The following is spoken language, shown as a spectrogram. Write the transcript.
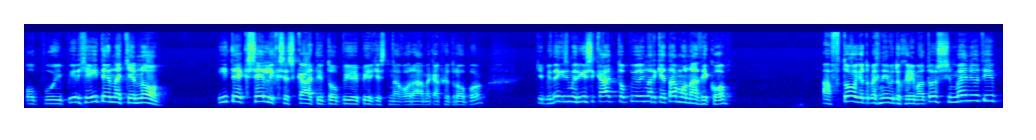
όπου υπήρχε είτε ένα κενό είτε εξέλιξες κάτι το οποίο υπήρχε στην αγορά με κάποιο τρόπο και επειδή έχεις δημιουργήσει κάτι το οποίο είναι αρκετά μοναδικό αυτό για το παιχνίδι του χρήματος σημαίνει ότι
